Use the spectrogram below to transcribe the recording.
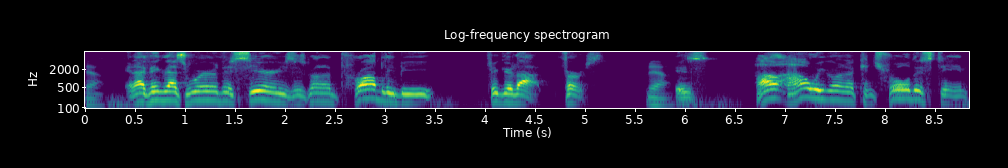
Yeah. And I think that's where this series is going to probably be figured out first. Yeah. Is how how are we going to control this team?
